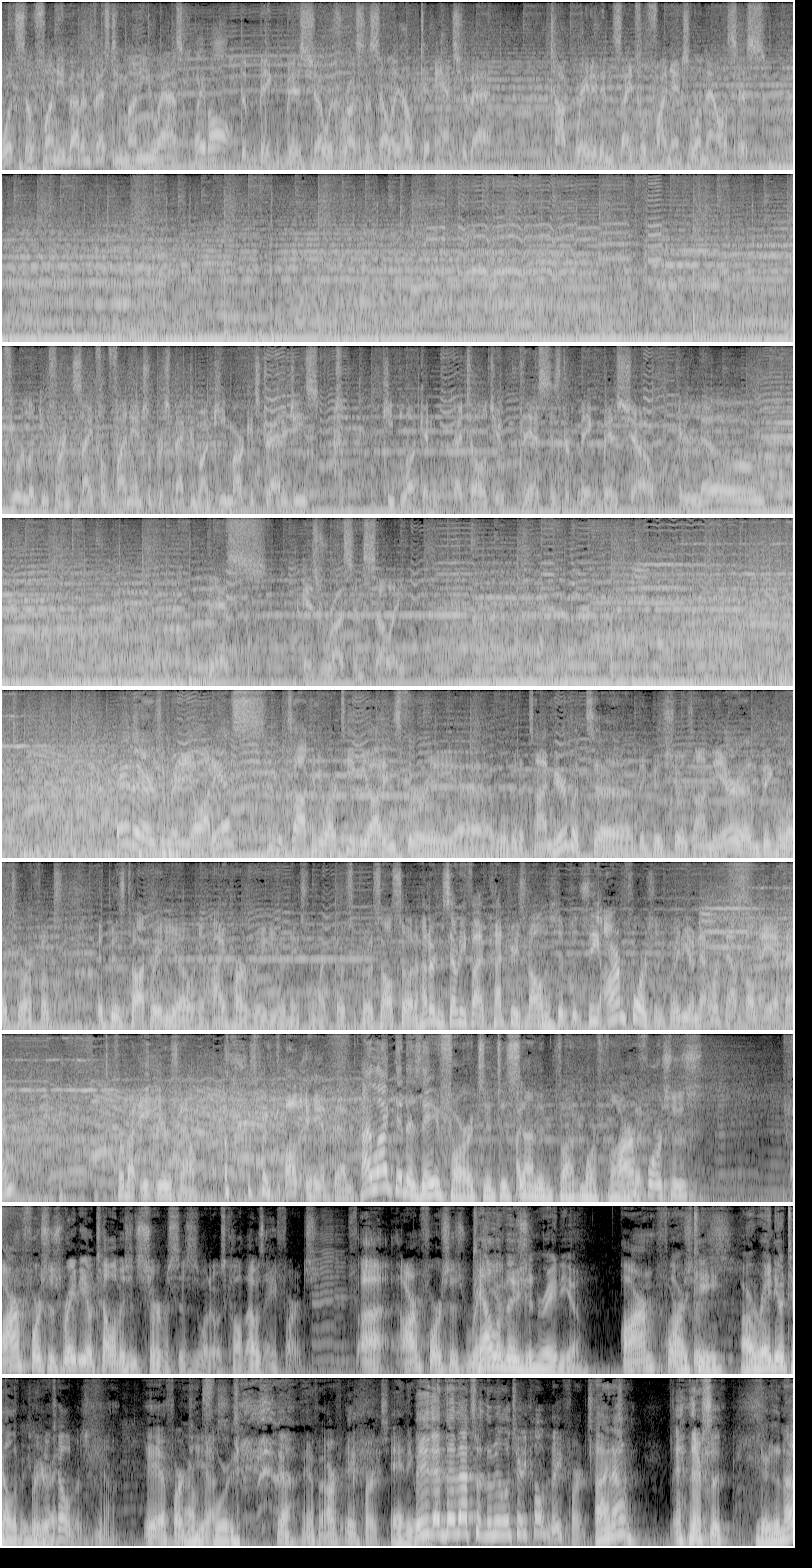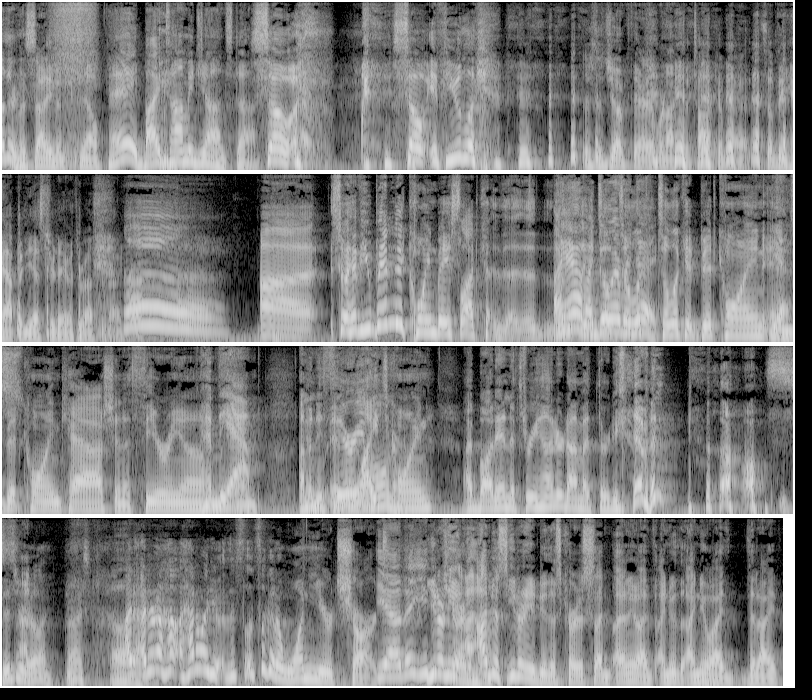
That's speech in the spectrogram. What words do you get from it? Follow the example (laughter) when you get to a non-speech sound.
What's so funny about investing money, you ask? Play ball. The Big Biz Show with Russ and Sully hope to answer that. Top rated, insightful financial analysis. If you're looking for insightful financial perspective on key market strategies, (tsk) keep looking. I told you, this is the Big Biz Show. Hello. This is Russ and Sully. Hey there's a radio audience. We've been talking to our TV audience for a uh, little bit of time here, but uh, Big Biz Show's on the air. And big hello to our folks at Biz Talk Radio and iHeartRadio nationwide, coast to coast. And also in 175 countries and all the ships at sea. Armed Forces Radio Network, now called AFN. For about eight years now. (laughs) it's been called AFN. I liked it as A farts. It just sounded fun, more fun. Armed but- Forces Armed Forces Radio Television Services is what it was called. That was AFARTS. Uh, Armed Forces Radio television, radio, Armed Forces RT, or radio television. Radio right. television, yeah. AFRTS. Armed (laughs) yeah, AF- AFARTS. (laughs) Anyway. That- that's what the military called it, AFARTS. I know. And (laughs) there's a, There's another. it's not even, no. Hey, buy Tommy John stock. So, so if you look, there's a joke there that we're not going to talk about. Something happened yesterday with Russ and I. Uh, so have you been to Coinbase lot? Uh, I have. I to, go to every look, day. to look at Bitcoin and Yes. Bitcoin Cash and Ethereum. I have the and- app. I'm and, an Ethereum and owner. I bought in at 300. I'm at 37. (laughs) Oh, Did you really? Nice. I, I don't know how, how do I do. Let's, let's look at a one year chart. Yeah, they- you don't need. I, am just. You don't need to do this, Curtis. 'cause I, I knew. I, I knew. That, I knew. I that I.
